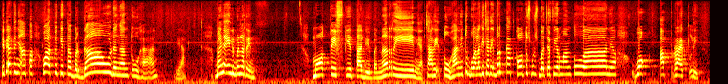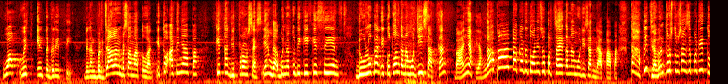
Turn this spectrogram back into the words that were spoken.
Jadi artinya apa? Waktu kita bergaul dengan Tuhan, ya, banyak yang dibenerin. Motif kita dibenerin ya. Cari Tuhan itu bukan lagi cari berkat. Kalau terus terus baca firman Tuhan ya. Walk uprightly. Walk with integrity. Dengan berjalan bersama Tuhan. Itu artinya apa? Kita diproses. Yang nggak benar tuh dikikisin. Dulu kan ikut Tuhan karena mujizat kan? Banyak ya. Nggak apa-apa kata Tuhan itu percaya karena mujizat nggak apa-apa. Tapi jangan terus-terusan seperti itu.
